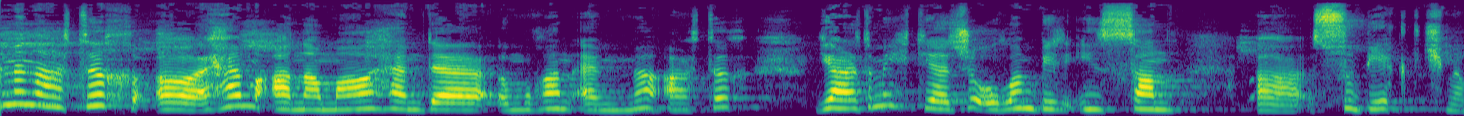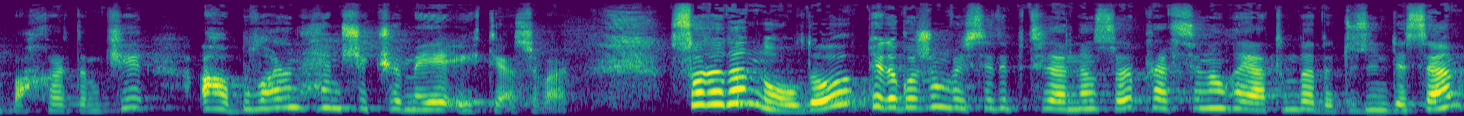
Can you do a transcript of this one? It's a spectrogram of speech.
mən artıq həm anama, həm də Muğan əmmimə artıq yardıma ehtiyacı olan bir insan subyekt kimi baxırdım ki, a, bunların həmişə köməyə ehtiyacı var. Sonradan nə oldu? Pedaqoji universiteti bitirəndən sonra professional həyatımda da düzün desəm,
